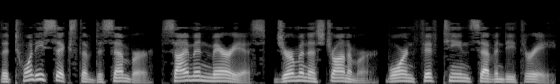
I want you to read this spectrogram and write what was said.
The 26th of December, Simon Marius, German astronomer, born 1573.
